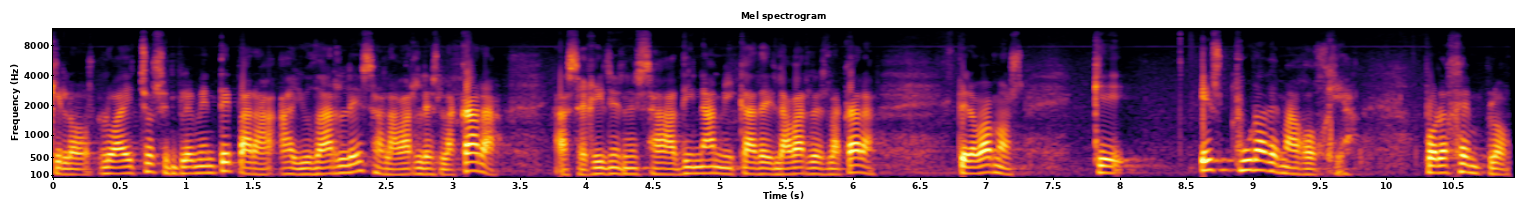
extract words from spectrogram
que lo, lo, ha hecho simplemente para ayudarles a lavarles la cara, a seguir en esa dinámica de lavarles la cara. Pero vamos, que es pura demagogia. Por ejemplo,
